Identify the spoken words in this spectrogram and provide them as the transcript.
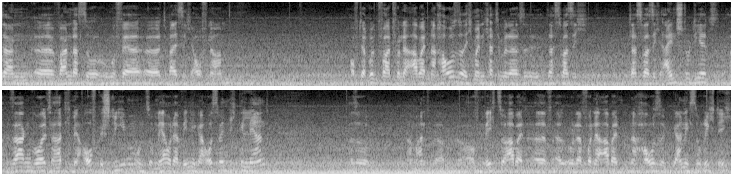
dann äh, waren das so ungefähr äh, 30 Aufnahmen. Auf der Rückfahrt von der Arbeit nach Hause. Ich meine, ich hatte mir das, das was ich das, was ich einstudiert sagen wollte, hatte ich mir aufgeschrieben und so mehr oder weniger auswendig gelernt. Also am, auf dem Weg zur Arbeit äh, oder von der Arbeit nach Hause gar nicht so richtig.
